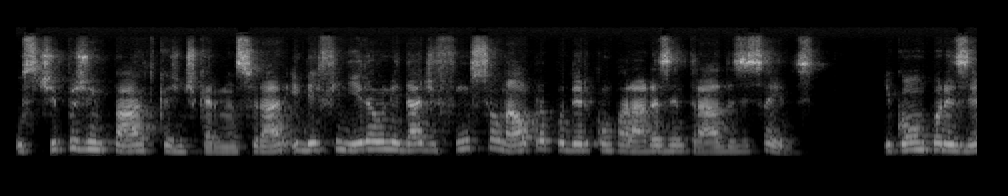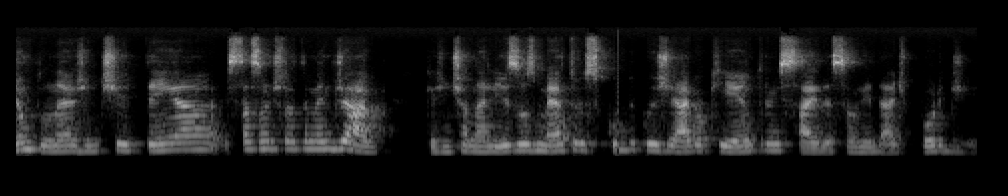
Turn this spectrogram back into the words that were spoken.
os tipos de impacto que a gente quer mensurar e definir a unidade funcional para poder comparar as entradas e saídas. E como, por exemplo, né, a gente tem a estação de tratamento de água, que a gente analisa os metros cúbicos de água que entram e saem dessa unidade por dia.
